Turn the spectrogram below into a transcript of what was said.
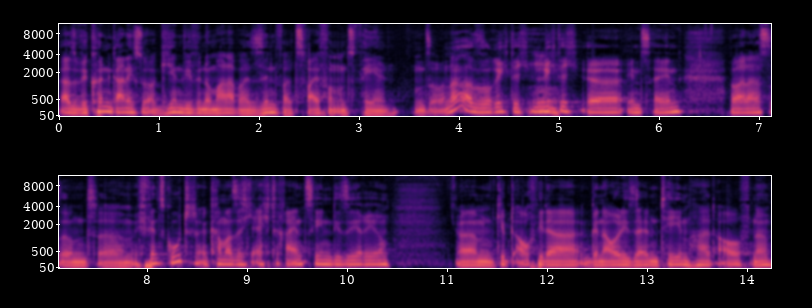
also wir können gar nicht so agieren, wie wir normalerweise sind, weil zwei von uns fehlen und so. Ne? Also richtig, Hm. richtig äh, insane war das und ähm, ich find's gut, kann man sich echt reinziehen, die Serie. Ähm, gibt auch wieder genau dieselben Themen halt auf, ne?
